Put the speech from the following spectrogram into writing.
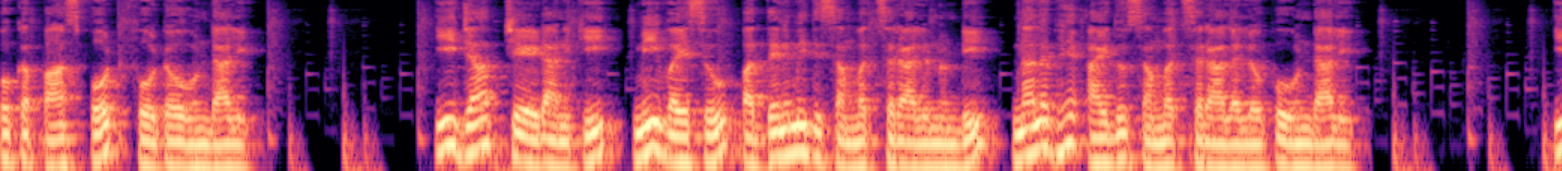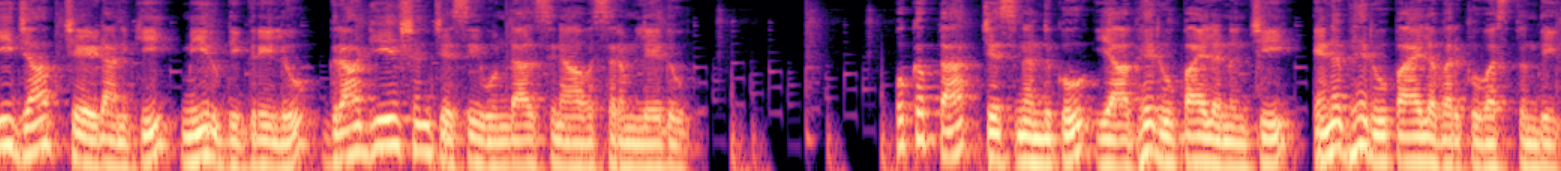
ఒక పాస్పోర్ట్ ఫోటో ఉండాలి. ఈ జాబ్ చేయడానికి మీ వయసు పద్దెనిమిది సంవత్సరాల నుండి నలభై ఐదు సంవత్సరాలలోపు ఉండాలి. ఈ జాబ్ చేయడానికి మీరు డిగ్రీలు గ్రాడ్యుయేషన్ చేసి ఉండాల్సిన అవసరం లేదు. ఒక ప్యాక్ చేసినందుకు యాభై రూపాయల నుంచి ఎనభై రూపాయల వరకు వస్తుంది.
